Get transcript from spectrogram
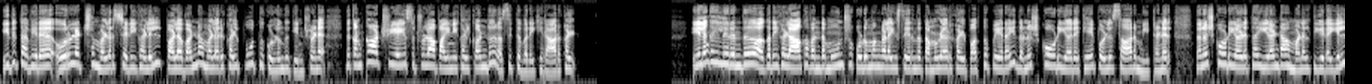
இது தவிர ஒரு லட்சம் மலர் செடிகளில் பல வண்ண மலர்கள் பூத்து குலுங்குகின்றன. இந்த கண்காட்சியை சுற்றுலா பயணிகள் கண்டு ரசித்து வருகிறார்கள். இலங்கையிலிருந்து அகதிகளாக வந்த மூன்று குடும்பங்களைச் சேர்ந்த தமிழர்கள் பத்து பேரை தனுஷ்கோடி அருகே போலீசார் மீட்டனர். தனுஷ்கோடி அடுத்த இரண்டாம் மணல் தீடையில்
